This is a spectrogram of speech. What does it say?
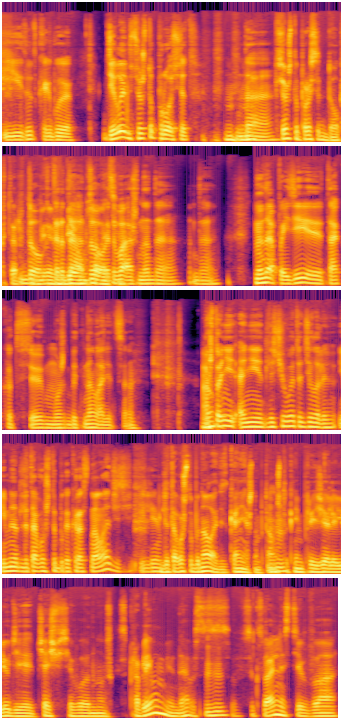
И тут как бы делаем все, что просят. Да. Все, что просит доктор. Доктор, да, да, это важно, да, да. Ну да, по идее, так вот все может быть наладится. А ну, что они, они для чего это делали? Именно для того, чтобы как раз наладить? Или... Для того, чтобы наладить, конечно, потому угу. что к ним приезжали люди чаще всего ну, с, с проблемами, да, с, угу. в сексуальности, в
